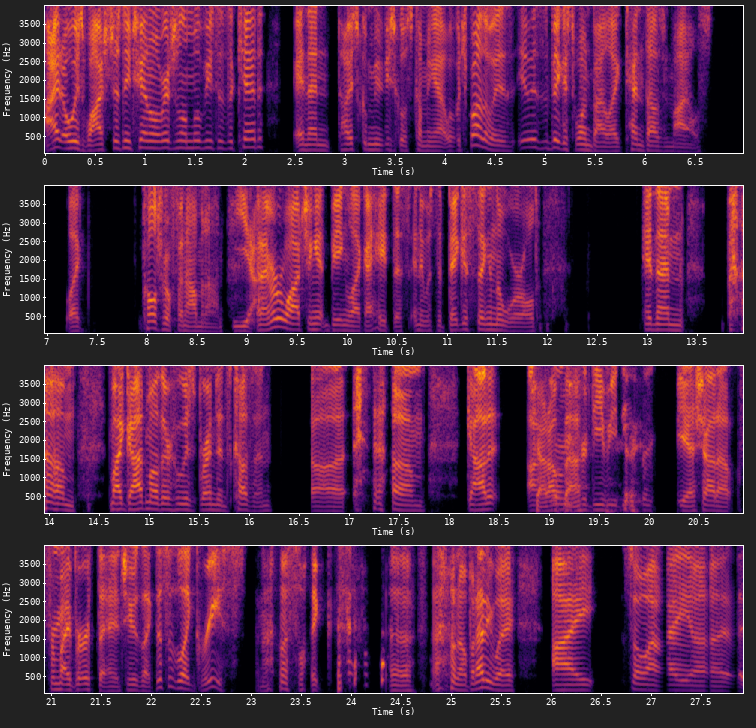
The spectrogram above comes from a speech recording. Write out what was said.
I'd always watched Disney Channel original movies as a kid, and then High School Musical was coming out, which by the way is it was the biggest one by like ten thousand miles, like cultural phenomenon. Yeah. And I remember watching it being like, I hate this, and it was the biggest thing in the world. And then, um, my godmother, who is Brendan's cousin, uh, um, got it uh, Shout out for me Beth. for DVD. for- yeah, shout out for my birthday, and she was like, "This is like Grease," and I was like, uh, "I don't know," but anyway, I so I uh,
